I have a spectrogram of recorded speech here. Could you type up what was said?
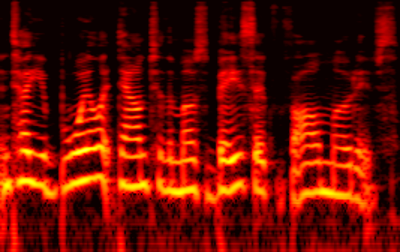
until you boil it down to the most basic of all motives.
